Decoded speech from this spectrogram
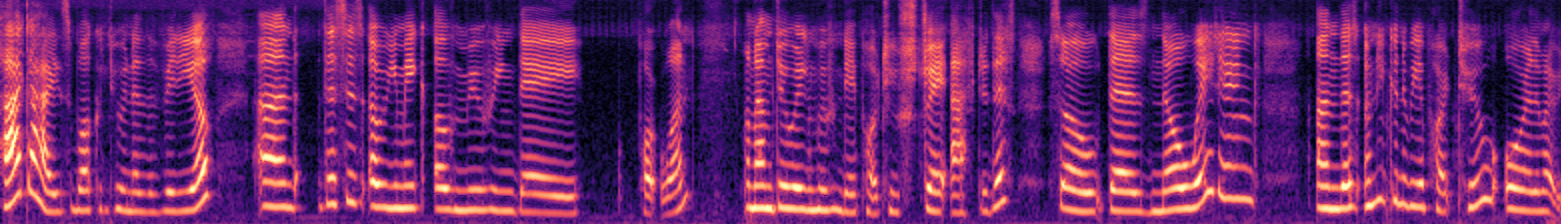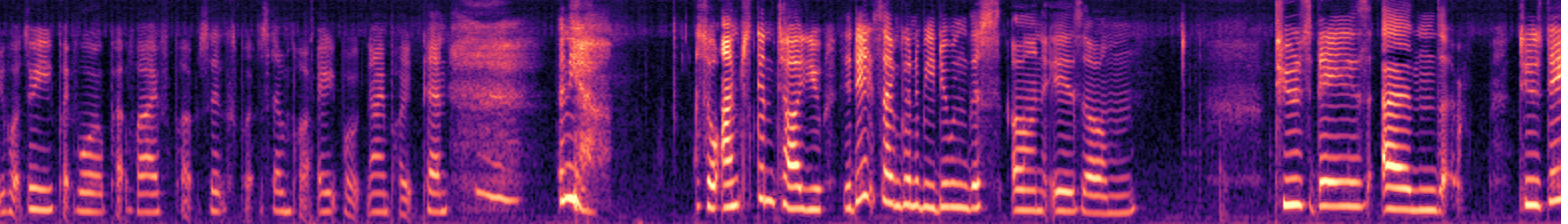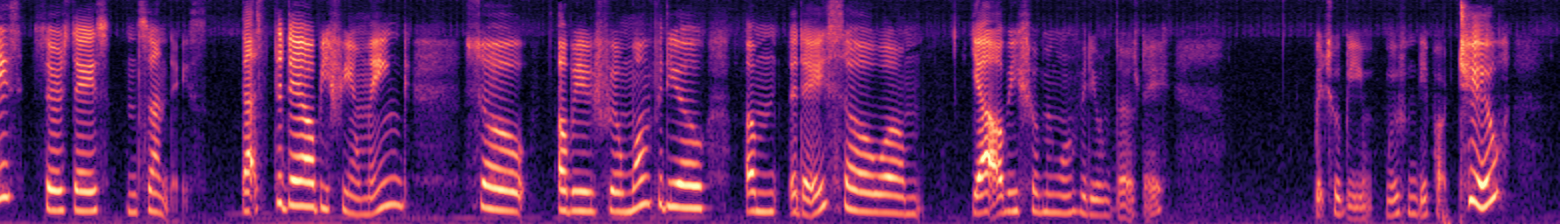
Hi guys, welcome to another video. And this is a remake of Moving Day Part 1 and I'm doing Moving Day Part 2 straight after this. So there's no waiting. And there's only going to be a Part 2 or there might be Part 3, Part 4, Part 5, Part 6, Part 7, Part 8, Part 9, Part 10 and yeah so I'm just going to tell you the dates I'm going to be doing this on is um Tuesdays and Tuesdays, Thursdays, and Sundays. That's the day I'll be filming. So I'll be filming one video um a day. So um yeah, I'll be filming one video on Thursday, which will be moving day part two,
